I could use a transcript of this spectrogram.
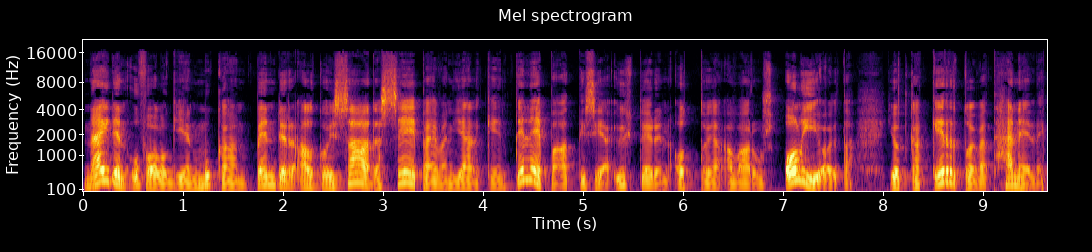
näiden ufologien mukaan Bender alkoi saada C-päivän jälkeen telepaattisia yhteydenottoja avaruusolioilta, jotka kertoivat hänelle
